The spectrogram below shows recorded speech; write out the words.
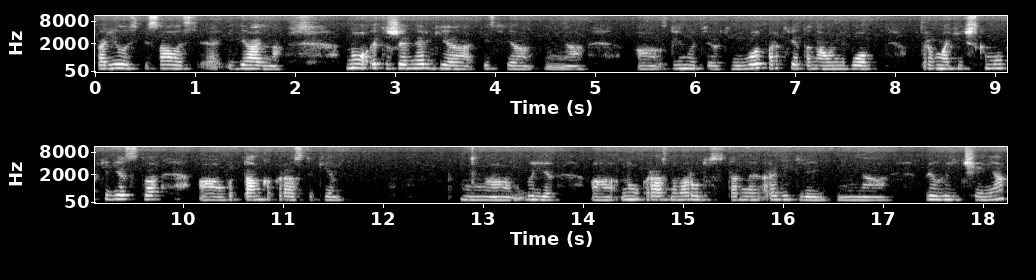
творилось, писалось э, идеально. Но это же энергия, если взглянуть в теневой портрет, она у него в травматическом опыте детства. Вот там как раз-таки были ну, разного рода со стороны родителей преувеличения,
